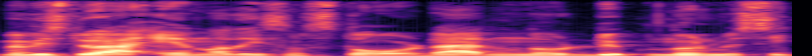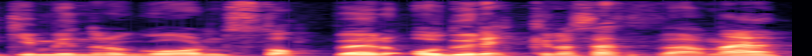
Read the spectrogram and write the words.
Men hvis du er en av de som står der når, du, når musikken begynner å gå, og den stopper, og du rekker å sette deg ned,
